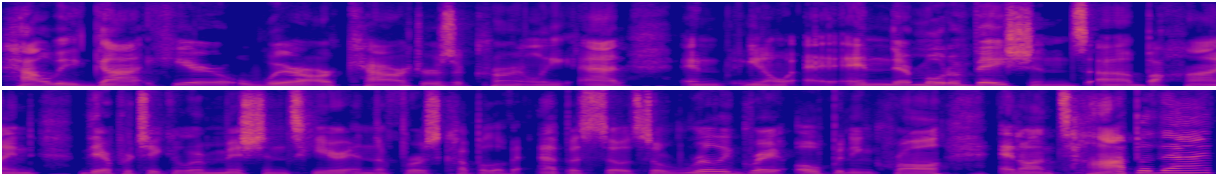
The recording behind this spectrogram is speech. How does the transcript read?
how we got here, where our characters are currently at, and you know, and their motivations uh, behind their particular missions here in the first couple of episodes. So really great opening crawl, and on top of that.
